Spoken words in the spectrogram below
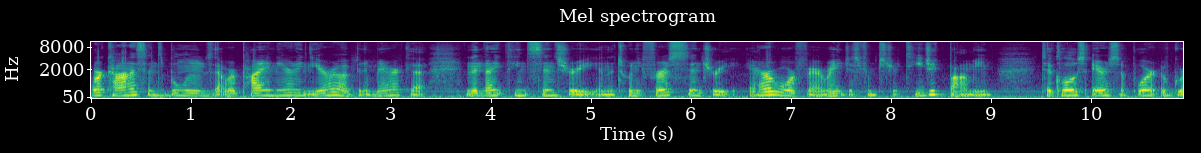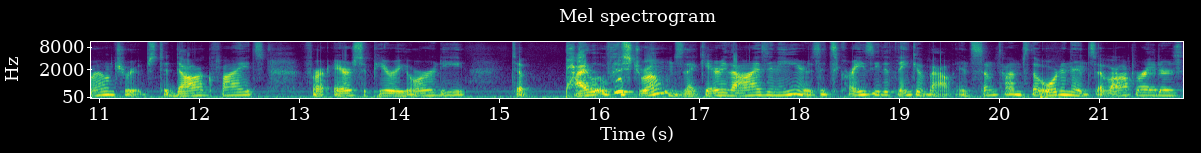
reconnaissance balloons that were pioneered in Europe and America in the 19th century and the 21st century, air warfare ranges from strategic bombing to close air support of ground troops to dogfights for air superiority to pilotless drones that carry the eyes and ears. It's crazy to think about, and sometimes the ordnance of operators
